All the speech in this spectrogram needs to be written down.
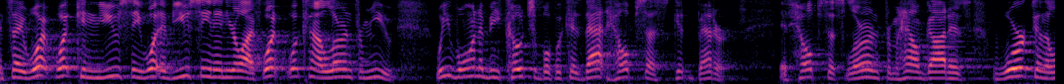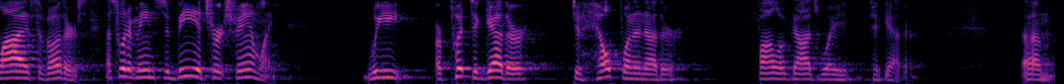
and say, What, what can you see? What have you seen in your life? What, what can I learn from you? We want to be coachable because that helps us get better. It helps us learn from how God has worked in the lives of others. That's what it means to be a church family. We are put together to help one another follow God's way together. Um,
